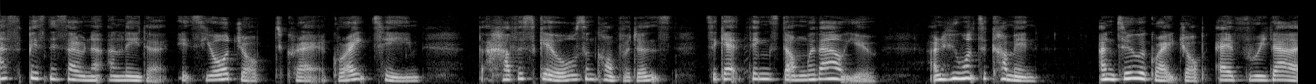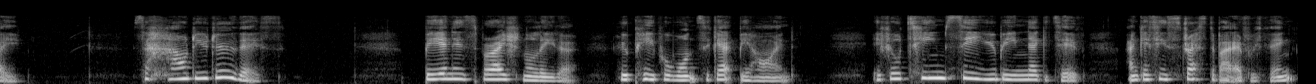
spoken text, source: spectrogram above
As a business owner and leader, it's your job to create a great team that have the skills and confidence to get things done without you and who want to come in and do a great job every day. So, how do you do this? Be an inspirational leader who people want to get behind. If your team see you being negative and getting stressed about everything,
